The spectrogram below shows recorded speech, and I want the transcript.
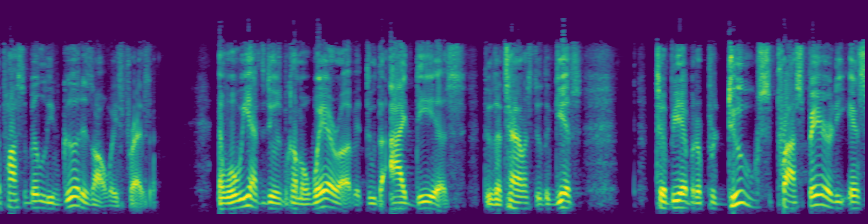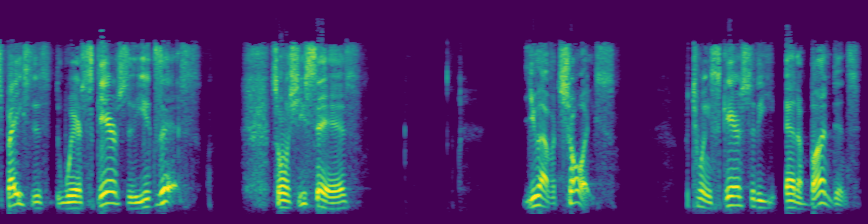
the possibility of good is always present. And what we have to do is become aware of it through the ideas, through the talents, through the gifts, to be able to produce prosperity in spaces where scarcity exists. So when she says, you have a choice between scarcity and abundance,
